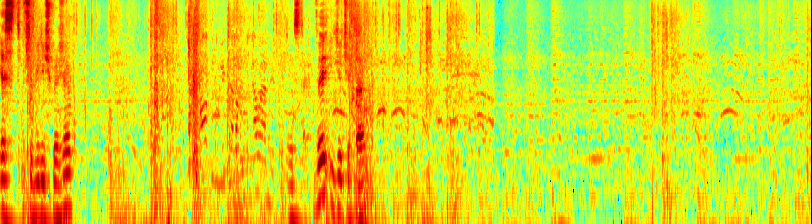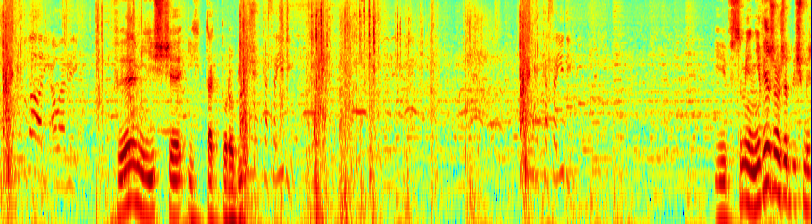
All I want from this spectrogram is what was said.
Jest, przybiliśmy się. Więc tak, wy idziecie tak. Wy mieliście ich tak porobić. I w sumie nie wierzę, żebyśmy,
